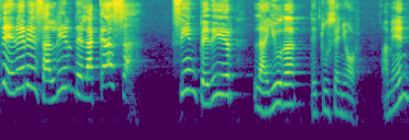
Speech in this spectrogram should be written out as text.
se debe salir de la casa sin pedir la ayuda de tu Señor. Amén.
